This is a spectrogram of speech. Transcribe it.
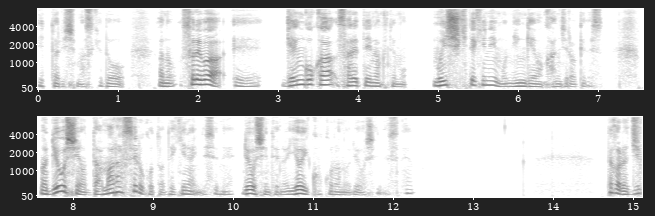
言ったりしますけどあのそれは、えー、言語化されていなくても無意識的にも人間は感じるわけです。まあ、良心を黙らせることはできないんですよね。良心というのは良い心の良心ですね。だから自己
